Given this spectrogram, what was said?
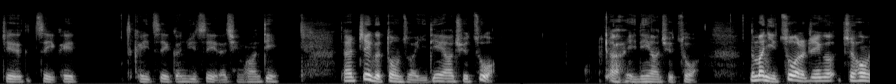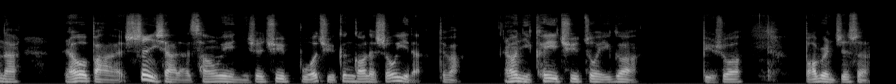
这个自己可以可以自己根据自己的情况定。但这个动作一定要去做，啊，一定要去做。那么你做了这个之后呢？然后把剩下的仓位，你是去博取更高的收益的，对吧？然后你可以去做一个，比如说保本止损，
